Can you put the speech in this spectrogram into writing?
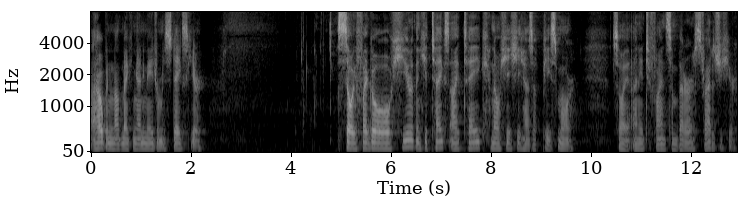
I hope I'm not making any major mistakes here. So if I go here, then he takes, I take. No, he, he has a piece more. So I, I need to find some better strategy here.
